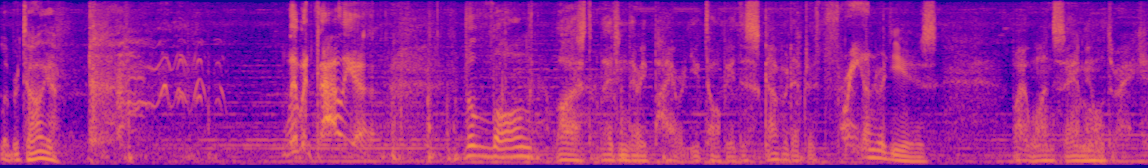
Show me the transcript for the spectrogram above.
Libertalia. Libertalia! The long-lost legendary pirate utopia discovered after 300 years by one Samuel Drake.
